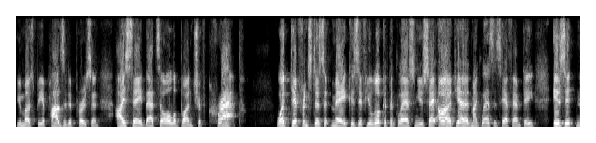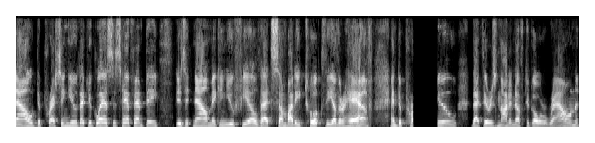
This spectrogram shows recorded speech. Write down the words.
you must be a positive person. I say that's all a bunch of crap what difference does it make is if you look at the glass and you say, oh, yeah, my glass is half empty. Is it now depressing you that your glass is half empty? Is it now making you feel that somebody took the other half and deprived? You that there is not enough to go around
